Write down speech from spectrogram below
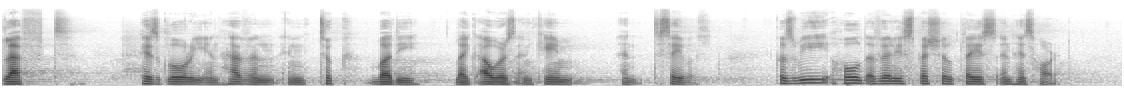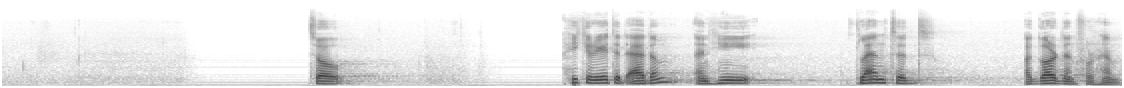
left his glory in heaven and took body like ours and came and to save us because we hold a very special place in his heart so he created Adam and he planted a garden for him.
